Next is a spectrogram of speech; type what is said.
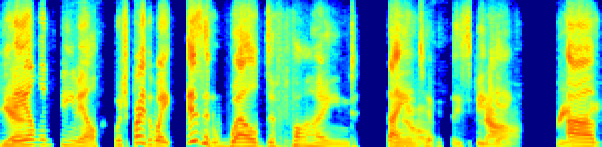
yeah, male and female, which by the way isn't well defined No, scientifically speaking. no, really. Um,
